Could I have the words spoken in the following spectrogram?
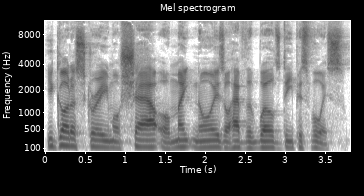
you got to scream or shout or make noise or have the world's deepest voice.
